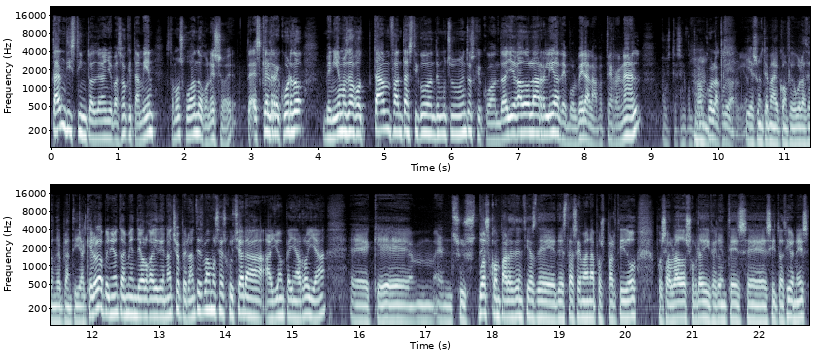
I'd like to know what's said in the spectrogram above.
tan distinto al del año pasado que también estamos jugando con eso. ¿eh? Es que el recuerdo, veníamos de algo tan fantástico durante muchos momentos que cuando ha llegado la realidad de volver a la terrenal, pues te has encontrado con la cruda realidad. Y es un tema de configuración de plantilla. Quiero la opinión también de Olga y de Nacho, pero antes vamos a escuchar a, a Joan Peñarroya, eh, que mm, en sus dos comparecencias de, de, esta semana post partido, pues ha hablado sobre diferentes eh, situaciones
